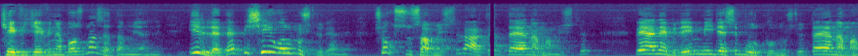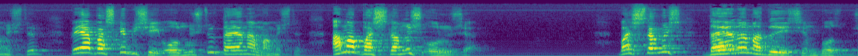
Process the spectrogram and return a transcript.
Keyfi keyfine bozmaz adam yani. İlle de bir şey olmuştur yani. Çok susamıştır artık dayanamamıştır. Veya ne bileyim midesi burkulmuştur dayanamamıştır. Veya başka bir şey olmuştur dayanamamıştır. Ama başlamış oruca. Başlamış dayanamadığı için bozmuş.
